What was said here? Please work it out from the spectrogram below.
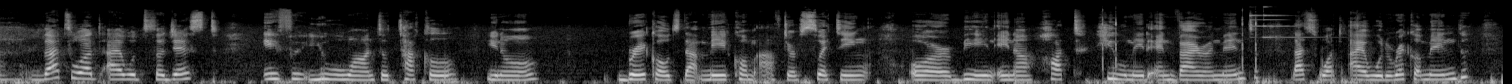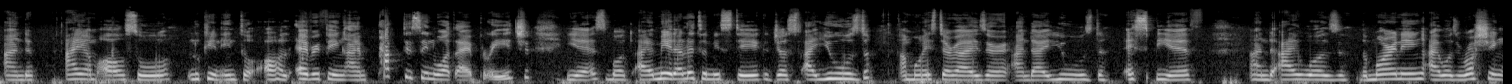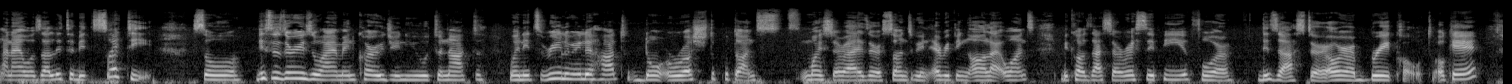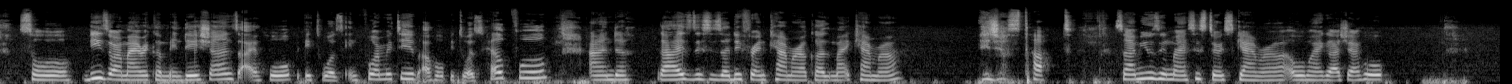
that's what I would suggest if you want to tackle, you know, breakouts that may come after sweating or being in a hot, humid environment. That's what I would recommend. And I am also looking into all everything. I'm practicing what I preach. Yes, but I made a little mistake. Just I used a moisturizer and I used SPF and I was the morning I was rushing and I was a little bit sweaty. So this is the reason why I'm encouraging you to not when it's really really hot, don't rush to put on moisturizer, sunscreen, everything all at once because that's a recipe for disaster or a breakout okay? So these are my recommendations. I hope it was informative. I hope it was helpful. And uh, guys this is a different camera because my camera it just stopped. So i'm using my sister's camera. Oh my gosh i hope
